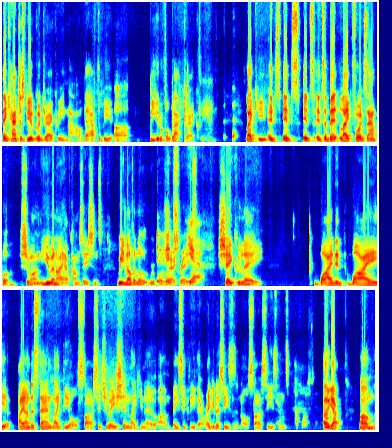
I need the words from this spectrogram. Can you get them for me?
They can't just be a good drag queen now. They have to be a beautiful black drag queen. Like it's it's it's it's a bit like, for example, Siobhan, you and I have conversations. We love a little RuPaul's Drag Race. Yeah, Shea Coulee. Why did why I understand like the All Star situation, like you know, um, basically their regular seasons and All Star seasons. I've watched it. Oh yeah, um,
